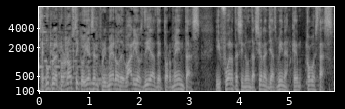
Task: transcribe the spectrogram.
Se cumple el pronóstico y es el primero de varios días de tormentas y fuertes inundaciones. Yasmina, ¿cómo estás?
